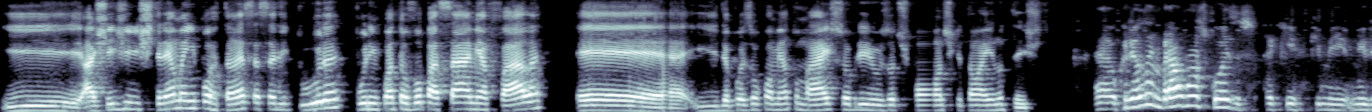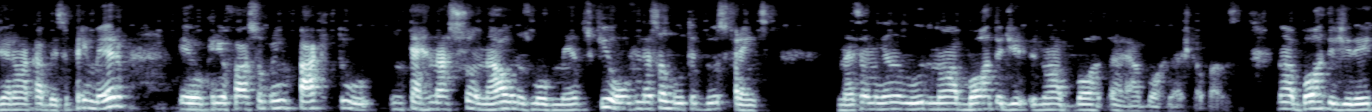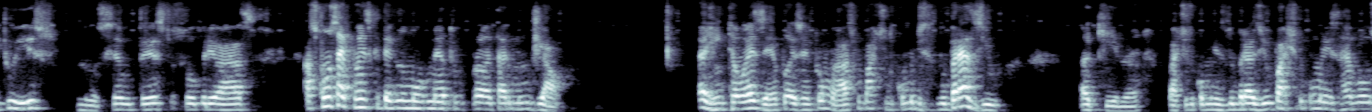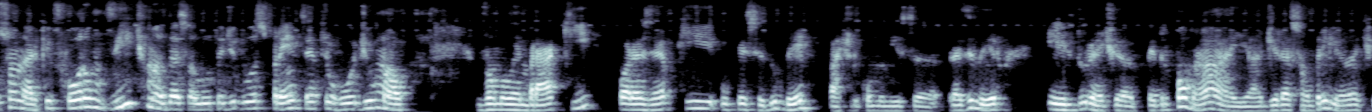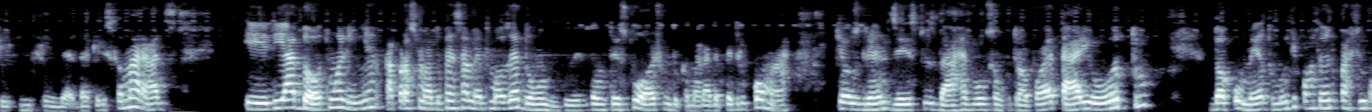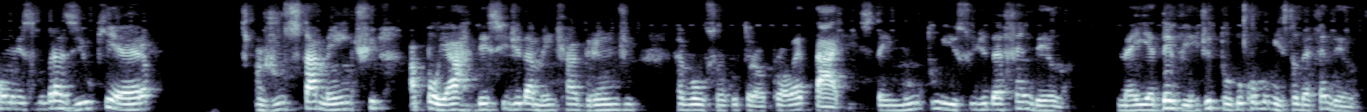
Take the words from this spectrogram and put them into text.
E achei de extrema importância essa leitura. Por enquanto, eu vou passar a minha fala é, e depois eu comento mais sobre os outros pontos que estão aí no texto. É, eu queria lembrar algumas coisas aqui que me, me vieram à cabeça. Primeiro, eu queria falar sobre o impacto internacional nos movimentos que houve nessa luta de duas frentes. Mas, se não me engano, o Ludo não aborda, não aborda, é, aborda, acho que é a assim, não aborda direito isso, no seu texto sobre as, as consequências que teve no movimento proletário mundial. A gente tem um exemplo, exemplo máximo, o Partido Comunista do Brasil, aqui, né? Partido Comunista do Brasil Partido Comunista Revolucionário, que foram vítimas dessa luta de duas frentes entre o Rode e o Mal. Vamos lembrar aqui, por exemplo, que o PCdoB, Partido Comunista Brasileiro, ele, durante a Pedro Pomar e a direção brilhante, enfim, daqueles camaradas, ele adota uma linha aproximada do pensamento Mao Zedong. Tem um texto ótimo do camarada Pedro Pomar, que é os grandes êxitos da Revolução Cultural Proletária, e outro documento muito importante do Partido Comunista do Brasil, que era justamente apoiar decididamente a grande revolução cultural proletária. Têm muito isso de defendê-la, né? E é dever de todo comunista defendê-la.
